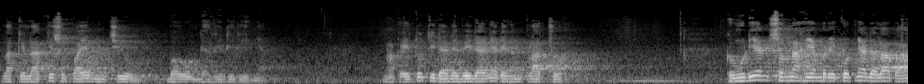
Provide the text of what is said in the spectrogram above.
laki-laki supaya mencium bau dari dirinya. Maka itu tidak ada bedanya dengan pelacur. Kemudian sunnah yang berikutnya adalah apa?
